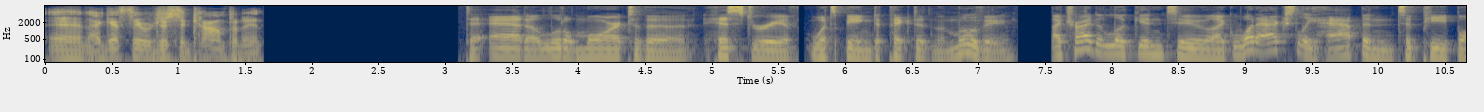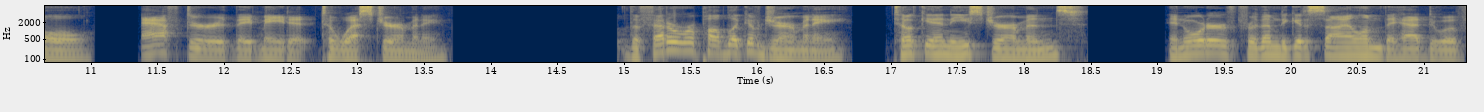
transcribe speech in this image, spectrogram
and I guess they were just incompetent. To add a little more to the history of what's being depicted in the movie, I tried to look into like what actually happened to people after they made it to West Germany. The Federal Republic of Germany took in East Germans in order for them to get asylum, they had to have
